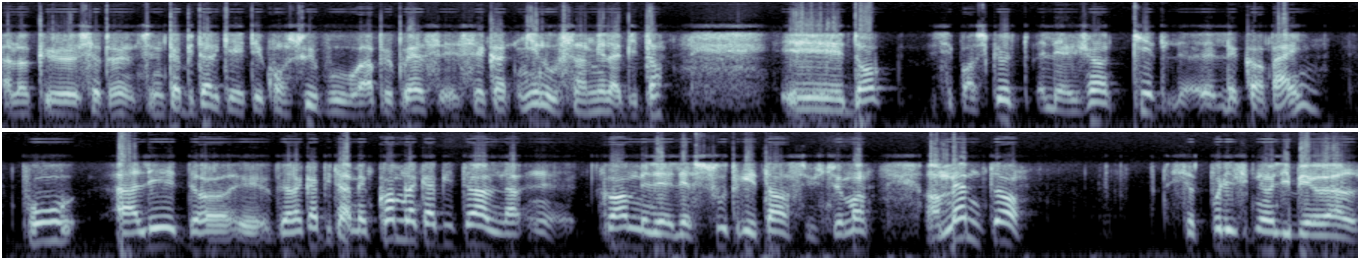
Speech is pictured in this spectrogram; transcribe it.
alors que c'est une capitale qui a été construite pour à peu près 50 000 ou 100 000 habitants. Et donc, c'est parce que les gens quittent les campagnes pour aller euh, vers la capitale. Mais comme la capitale, euh, comme les, les sous-traitances, justement, en même temps, cette politique néolibérale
